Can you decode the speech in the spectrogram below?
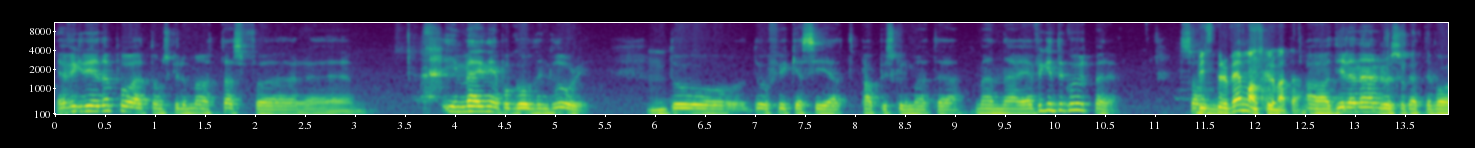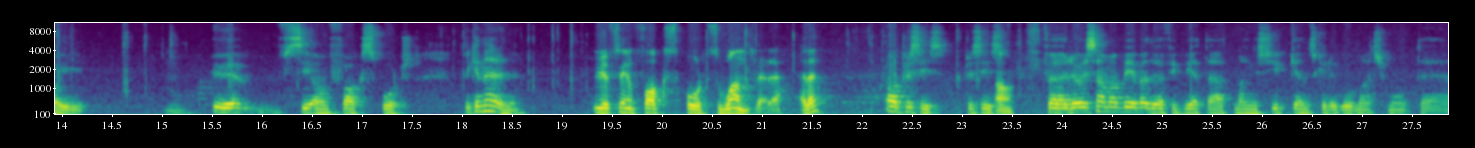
Jag fick reda på att de skulle mötas för eh, invägningen på Golden Glory. Mm. Då, då fick jag se att Pappi skulle möta, men eh, jag fick inte gå ut med det. Som, Visste du vem man skulle möta? Ja, Dylan Andrews och att det var i UFC on Fox Sports. Vilken är det nu? UFC och Fox Sports One tror jag det eller? Ja, precis. precis. Ja. För det var i samma veva då jag fick veta att Magnus Jycken skulle gå match mot... Eh,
